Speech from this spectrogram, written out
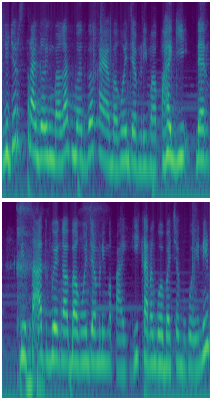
jujur struggling banget buat gue kayak bangun jam 5 pagi. Dan di saat gue nggak bangun jam 5 pagi karena gue baca buku ini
